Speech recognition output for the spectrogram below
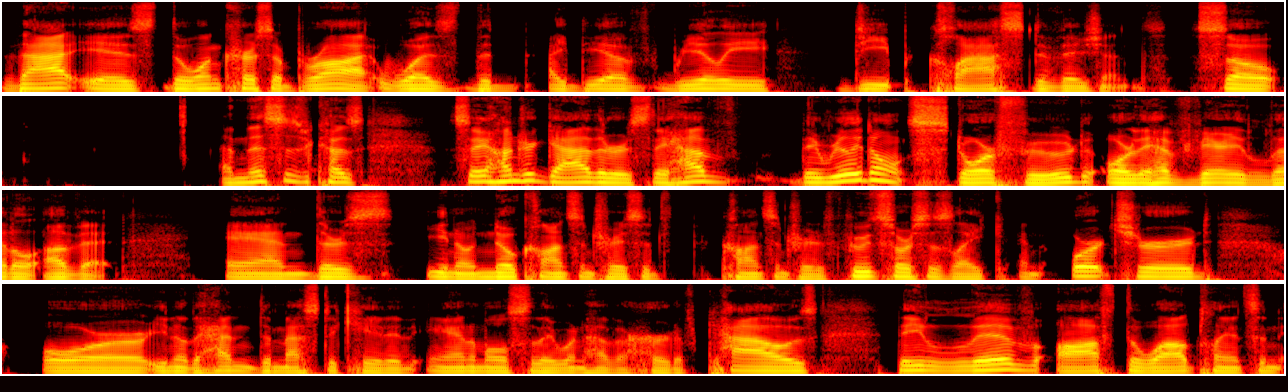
that is the one curse it brought was the idea of really deep class divisions. So, and this is because, say, hunter gatherers, they have they really don't store food or they have very little of it. and there's you know no concentrated concentrated food sources like an orchard or you know they hadn't domesticated animals so they wouldn't have a herd of cows they live off the wild plants and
